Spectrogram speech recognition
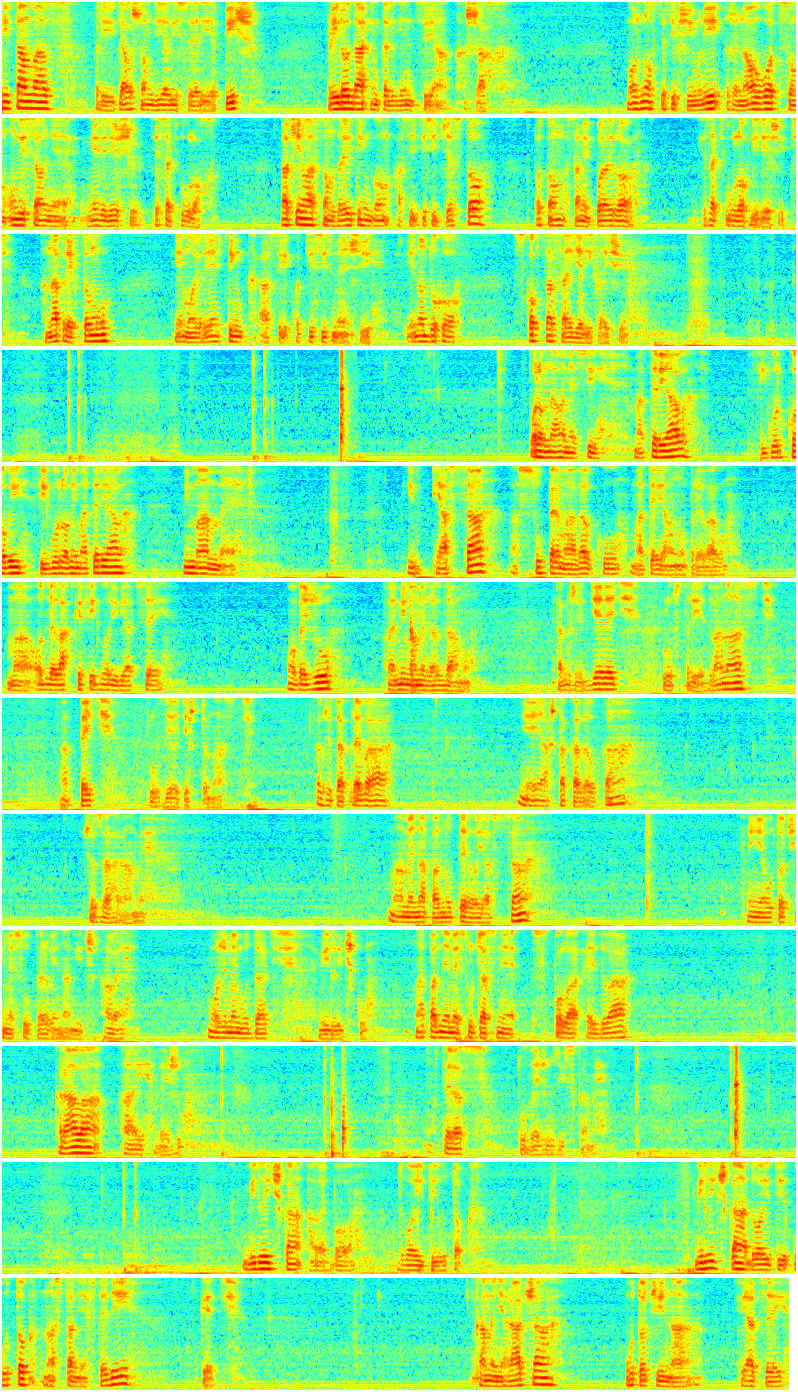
Vítam vás pri ďalšom dieli série PIŠ Príroda, inteligencia a šach. Možno ste si všimli, že na úvod som umyselne nevyriešil 10 úloh. Začínal som s ratingom asi 1600, potom sa mi podarilo 10 úloh vyriešiť. A napriek tomu je môj rating asi o 1000 menší. Jednoducho z kopca sa ide rýchlejšie. Porovnávame si materiál, figurkový, figurový materiál. My máme jazdca a super má veľkú materiálnu prevahu. Má o dve ľahké figúry viacej o väžu, ale my máme za dámu. Takže 9 plus 3 je 12 a 5 plus 9 je 14. Takže tá prevaha nie je až taká veľká. Čo zahráme? Máme napadnutého jazdca. My neutočíme súperovi na nič, ale môžeme mu dať vidličku. Napadneme súčasne z pola E2 kráľa aj väžu. Teraz tú väžu získame. Vidlička alebo dvojitý útok. Vidlička, dvojitý útok nastane vtedy, keď kameň hráča útočí na viacej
